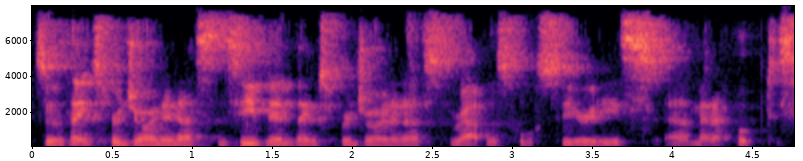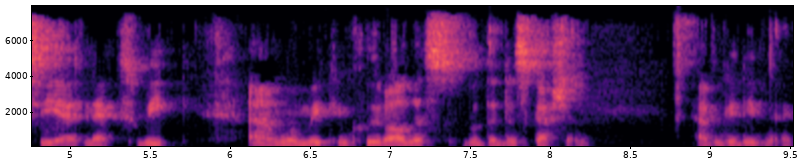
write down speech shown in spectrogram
So thanks for joining us this evening. Thanks for joining us throughout this whole series. Um, and I hope to see you next week um, when we conclude all this with the discussion. Have a good evening.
